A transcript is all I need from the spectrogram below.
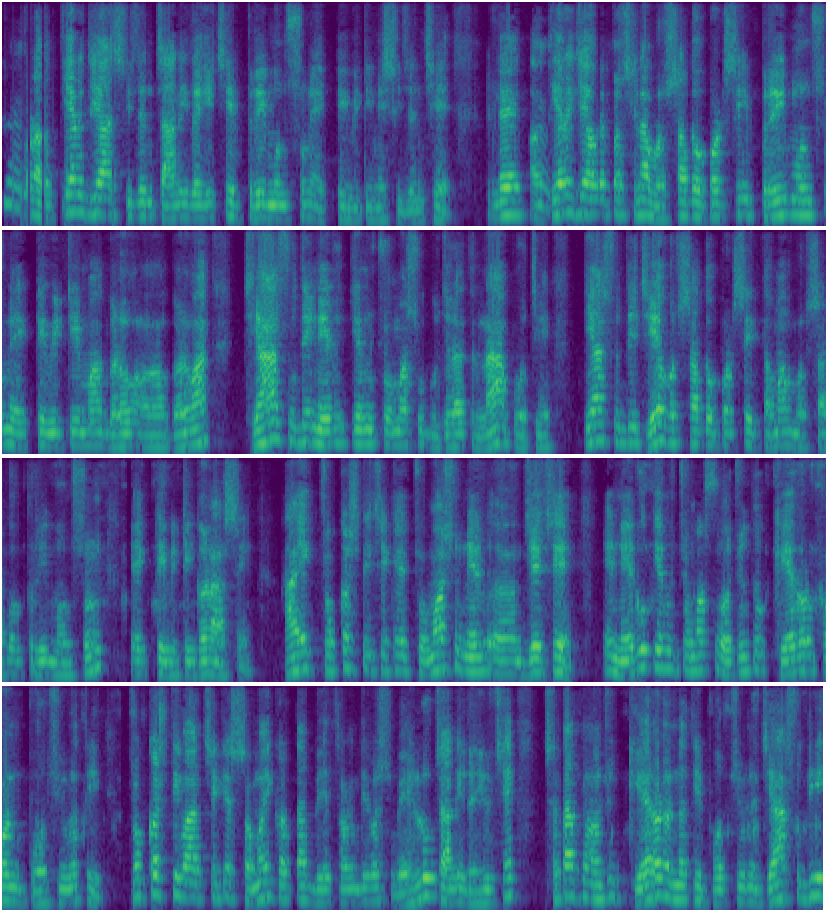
પણ અત્યારે જે આ સિઝન ચાલી રહી છે પ્રી મોન્સૂન એક્ટિવિટીની સિઝન છે. એટલે અત્યારે જે આપણે પછીના વરસાદો પડશે પ્રી મોન્સૂન એક્ટિવિટીમાં ગણવા જ્યાં સુધી નૈઋત્યનું ચોમાસું ગુજરાત ના પહોંચે ત્યાં સુધી જે વરસાદો પડશે તમામ વરસાદો પ્રી મોન્સૂન એક્ટિવિટી ગણાશે. આ એક ચોક્કસથી છે કે ચોમાસું જે છે એ નૈઋત્યનું ચોમાસું હજુ તો કેરળ પણ પહોંચ્યું નથી. ચોક્કસથી વાત છે કે સમય કરતા બે ત્રણ દિવસ વહેલું ચાલી રહ્યું છે. છતાં પણ હજુ કેરળ નથી પહોંચ્યું જ્યાં સુધી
